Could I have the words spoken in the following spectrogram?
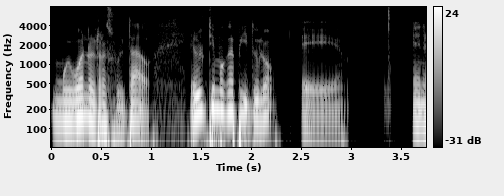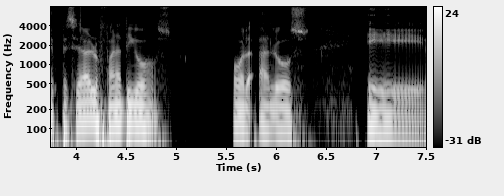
muy bueno el resultado. El último capítulo, eh, en especial a los fanáticos a los eh,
